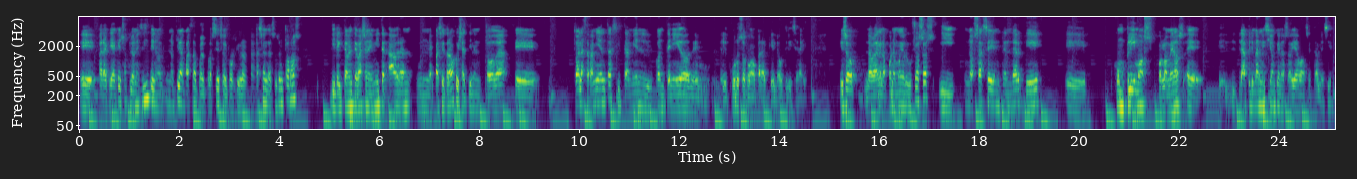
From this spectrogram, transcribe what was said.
eh, para que aquellos que lo necesiten y no, quieran pasar por el proceso de configuración de sus entornos, directamente vayan a Dimiter, abran un espacio de trabajo y ya tienen toda, todas las herramientas y también el contenido del, curso como para que lo utilicen ahí. Eso la verdad que nos pone muy orgullosos y nos hace entender que eh, cumplimos por lo menos eh, la primera misión que nos habíamos establecido.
